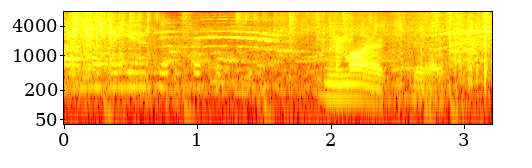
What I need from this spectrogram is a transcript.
А на є 50. Немає як.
